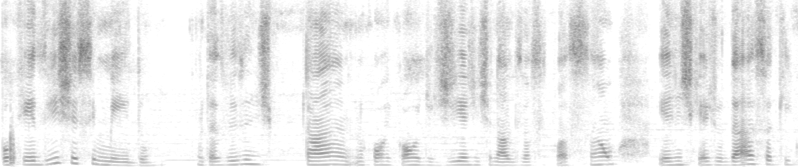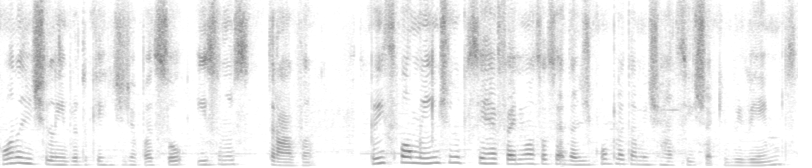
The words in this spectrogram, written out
porque existe esse medo. Muitas vezes a gente está no corre-corre do dia, a gente analisa uma situação e a gente quer ajudar, só que quando a gente lembra do que a gente já passou, isso nos trava principalmente no que se refere a uma sociedade completamente racista que vivemos.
